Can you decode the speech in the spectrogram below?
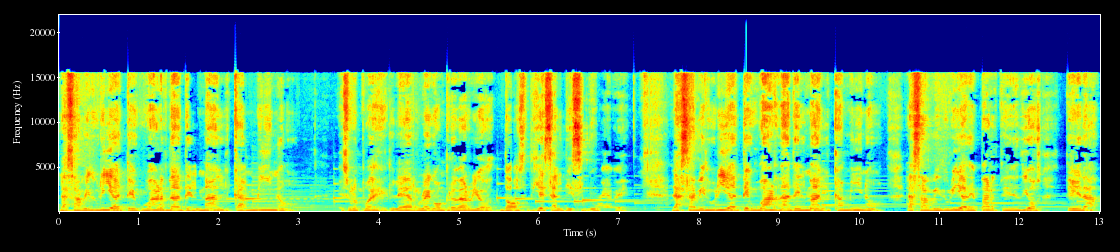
La sabiduría te guarda del mal camino. Eso lo puedes leer luego en Proverbios 2, 10 al 19. La sabiduría te guarda del mal camino. La sabiduría de parte de Dios te da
